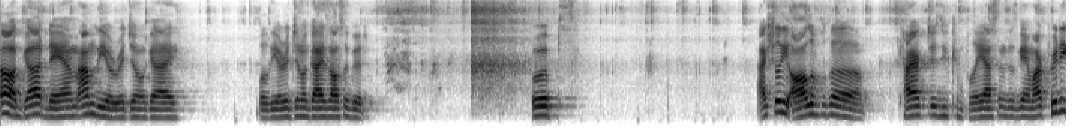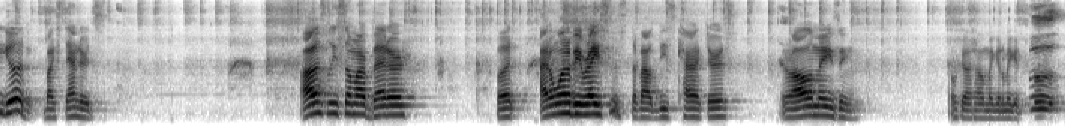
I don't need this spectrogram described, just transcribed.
Oh god damn, I'm the original guy. Well, the original guy is also good. Oops. Actually, all of the characters you can play as in this game are pretty good by standards. Obviously, some are better, but I don't want to be racist about these characters. They're all amazing. Oh god, how am I gonna make it? Ugh.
